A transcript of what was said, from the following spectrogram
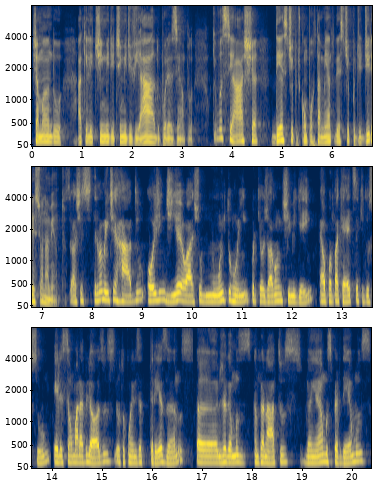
chamando aquele time de time de viado, por exemplo. O que você acha desse tipo de comportamento, desse tipo de direcionamento? Eu acho extremamente errado. Hoje em dia eu acho muito ruim, porque eu jogo num time gay. É o Pampa Cats aqui do Sul. Eles são maravilhosos. Eu tô com eles há três anos. Uh, jogamos campeonatos, ganhamos, perdemos.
